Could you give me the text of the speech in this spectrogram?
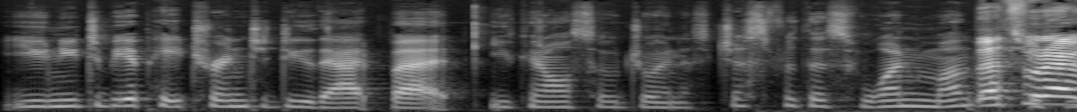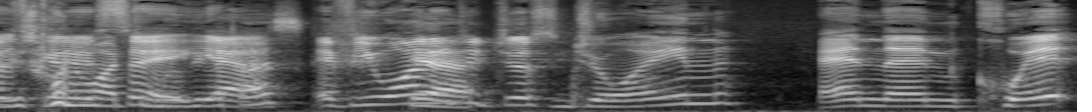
you need to be a patron to do that, but you can also join us just for this one month. that's what i was gonna say yeah if you wanted Yeah. to just join and then quit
